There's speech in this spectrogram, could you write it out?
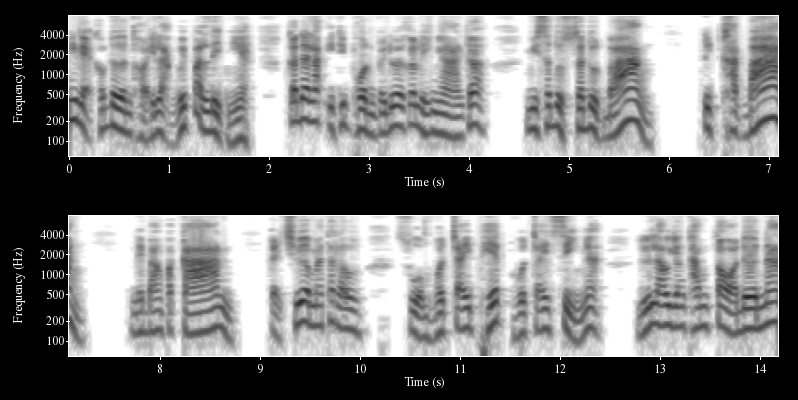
นี่แหละเขาเดินถอยหลังวิปริตเนี่ยก็ได้รับอิทธิพลไปด้วยก็เลยงานก็มีสะดุดสะดุดบ้าง ติดขัดบ้าง ในบางประการ แต่เชื่อไหมถ้าเราสวมหัวใจเพชรหัวใจสิงห์อะหรือเรายังทำต่อเดินหน้า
